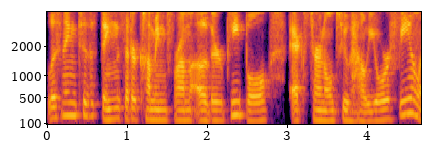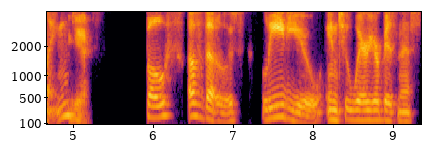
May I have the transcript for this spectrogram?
listening to the things that are coming from other people external to how you're feeling. Yes. Both of those lead you into where your business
